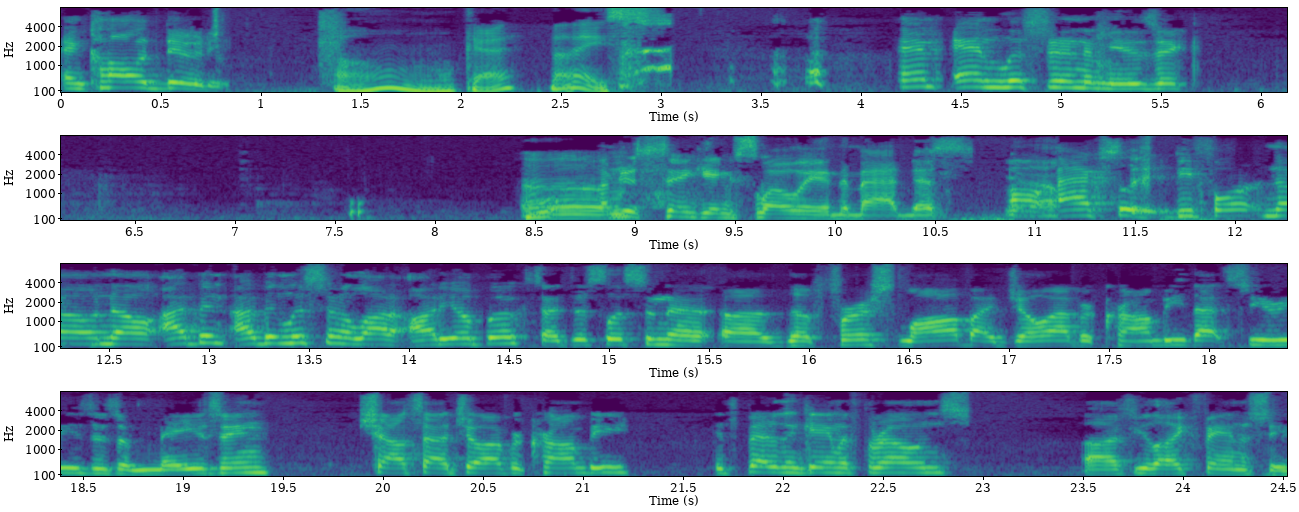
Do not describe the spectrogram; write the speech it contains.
and Call of Duty. Oh, okay. Nice. And, and listening to music. I'm just sinking slowly into madness. Oh, know? actually, before no, no, I've been I've been listening to a lot of audiobooks. I just listened to uh, the First Law by Joe Abercrombie. That series is amazing. Shouts out Joe Abercrombie. It's better than Game of Thrones. uh, if you like fantasy.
